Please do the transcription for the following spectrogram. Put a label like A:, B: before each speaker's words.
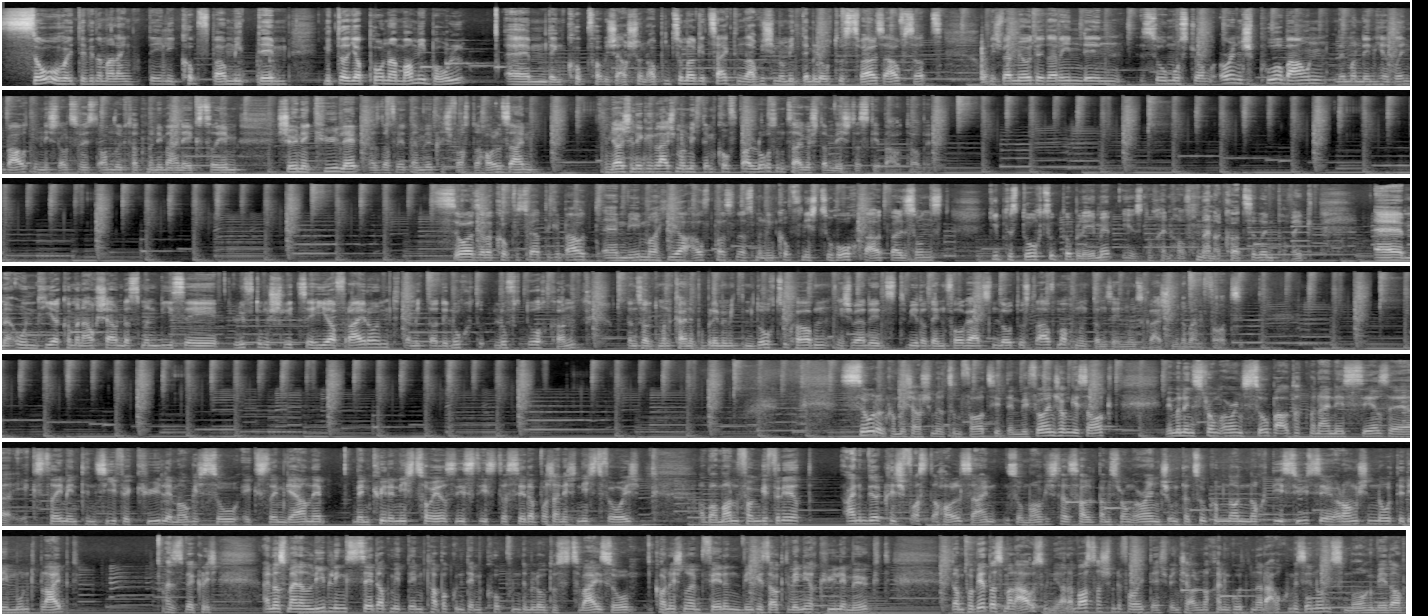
A: So, heute wieder mal ein Daily Kopfbau mit dem mit der Japona Mami Bowl. Ähm, den Kopf habe ich auch schon ab und zu mal gezeigt und auch ich immer mit dem Lotus 2 als Aufsatz. Und ich werde mir heute darin den Somo Strong Orange pur bauen. Wenn man den hier drin baut und nicht allzu fest andrückt, hat man immer eine extrem schöne Kühle. Also da wird dann wirklich fast der Hall sein. Ja, ich lege gleich mal mit dem Kopfball los und zeige euch dann, wie ich das gebaut habe. So, also der Kopf ist fertig gebaut. Ähm, wie immer hier aufpassen, dass man den Kopf nicht zu hoch baut, weil sonst gibt es Durchzugprobleme. Hier ist noch ein Haar von meiner Katze drin, perfekt. Ähm, und hier kann man auch schauen, dass man diese Lüftungsschlitze hier freiräumt, damit da die Luft, Luft durch kann. Dann sollte man keine Probleme mit dem Durchzug haben. Ich werde jetzt wieder den vorgeheizten Lotus drauf machen und dann sehen wir uns gleich wieder beim Fazit. So, dann komme ich auch schon wieder zum Fazit. Denn wie vorhin schon gesagt, wenn man den Strong Orange so baut, hat man eine sehr, sehr extrem intensive Kühle. Mag ich so extrem gerne. Wenn Kühle nicht so ist, ist das Setup wahrscheinlich nichts für euch. Aber am Anfang gefriert einem wirklich fast der Hals ein. So mag ich das halt beim Strong Orange. Und dazu kommt dann noch die süße Orangennote, die im Mund bleibt. Das ist wirklich eines meiner Lieblings-Setup mit dem Tabak und dem Kopf und dem Lotus 2 so. Kann ich nur empfehlen, wie gesagt, wenn ihr Kühle mögt, dann probiert das mal aus und ja, dann war es das schon für heute. Ich wünsche allen noch einen guten Rauch. Wir sehen uns morgen wieder.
